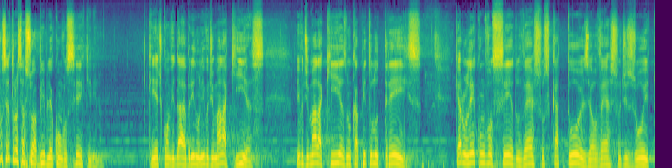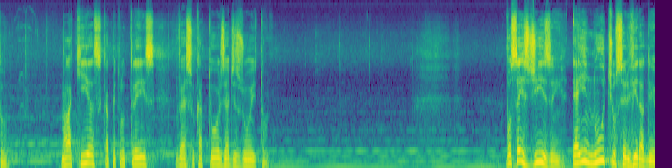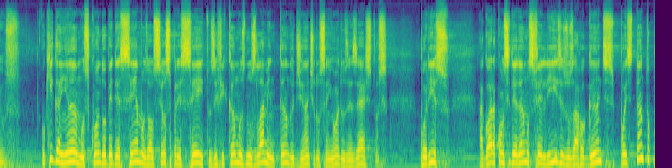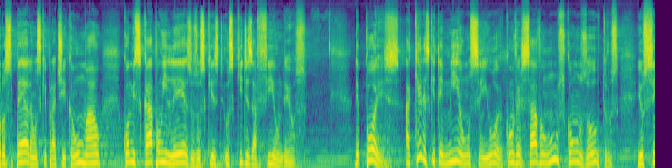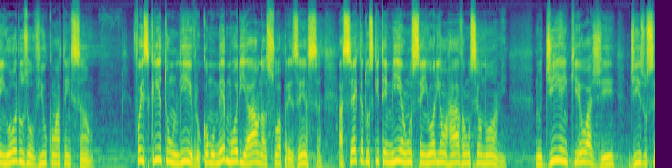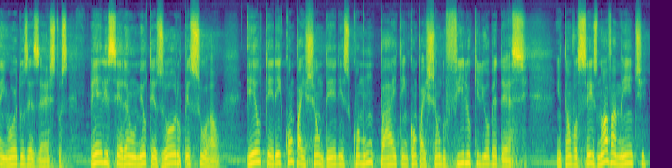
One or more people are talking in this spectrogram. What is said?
Se você trouxe a sua Bíblia com você, querido, queria te convidar a abrir no livro de Malaquias. Livro de Malaquias, no capítulo 3. Quero ler com você do versos 14 ao verso 18. Malaquias, capítulo 3, verso 14 a 18. Vocês dizem: é inútil servir a Deus. O que ganhamos quando obedecemos aos seus preceitos e ficamos nos lamentando diante do Senhor dos Exércitos? Por isso, agora consideramos felizes os arrogantes, pois tanto prosperam os que praticam o mal, como escapam ilesos os que, os que desafiam Deus. Depois, aqueles que temiam o Senhor conversavam uns com os outros, e o Senhor os ouviu com atenção. Foi escrito um livro como memorial na sua presença acerca dos que temiam o Senhor e honravam o seu nome. No dia em que eu agi, diz o Senhor dos exércitos, eles serão o meu tesouro pessoal. Eu terei compaixão deles, como um pai tem compaixão do filho que lhe obedece. Então vocês novamente,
